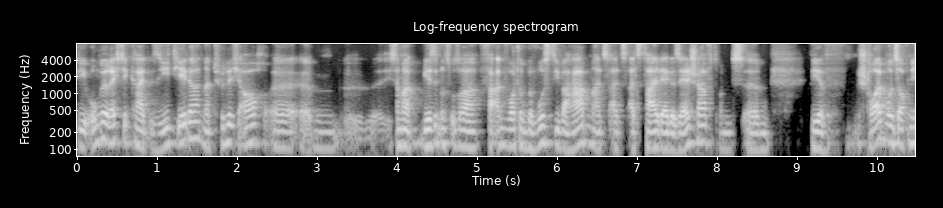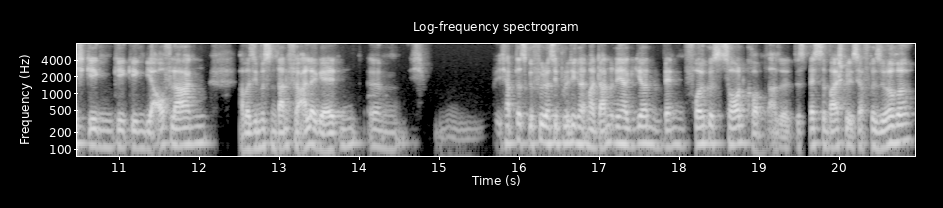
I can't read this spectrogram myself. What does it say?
Die Ungerechtigkeit sieht jeder natürlich auch. Äh, ähm, ich sag mal, wir sind uns unserer Verantwortung bewusst, die wir haben als, als, als Teil der Gesellschaft und ähm, wir sträuben uns auch nicht gegen, gegen die Auflagen, aber sie müssen dann für alle gelten. Ich, ich habe das Gefühl, dass die Politiker immer dann reagieren, wenn Volkes Zorn kommt. Also das beste Beispiel ist ja Friseure.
